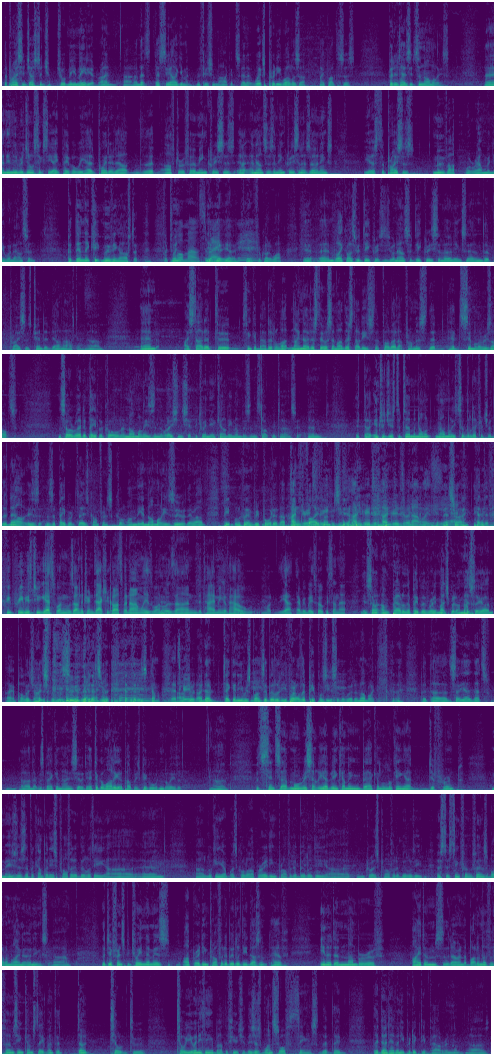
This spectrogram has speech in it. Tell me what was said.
the price adjustment should, should be immediate, right? Uh, that's that's the argument, efficient markets, and it works pretty well as a hypothesis, but it has its anomalies. And in the original 68 paper, we had pointed out that after a firm increases, uh, announces an increase in its earnings, yes, the prices move up around when you announce it, but then they keep moving after. For When- 12 months, Yeah, right? yeah, yeah, yeah, for quite a while. Yeah, and likewise with decreases, you announce a decrease in earnings, and the prices trended down after. Um, and I started to think about it a lot, and I noticed there were some other studies that followed up from us that had similar results. And so I wrote a paper called "Anomalies in the Relationship Between the Accounting Numbers and Stock Returns," and it uh, introduced the term anom- anomalies to the literature. There now is there's a paper at today's conference called on the anomaly zoo. There are people who have reported up to Hundreds, 500. three- hundreds and hundreds of anomalies. That's right. Of the pre- previous two guests, one was on the transaction cost of anomalies, one Yeah. was on the timing of how. Yeah, everybody's focused on that. Yeah, so I'm proud of that paper very much, but I must say I, I apologise for the zoo that has that has come That's after great. it. I don't take any responsibility for other people's use of the word anomaly. but uh, so yeah, that's uh, that was back in 1970. It took a while to get it published. People wouldn't believe it. Uh, but since uh, more recently, I've been coming back and looking at different measures of a company's profitability uh, and looking at what's called operating profitability uh, and gross profitability as distinct from the firm's bottom line earnings. Um, the difference between them is operating profitability doesn't have in it a number of items that are in the bottom of the firm's income statement that don't tell to tell you anything about the future. They're just once-off things that they they don't have any predictive power in them. Uh,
